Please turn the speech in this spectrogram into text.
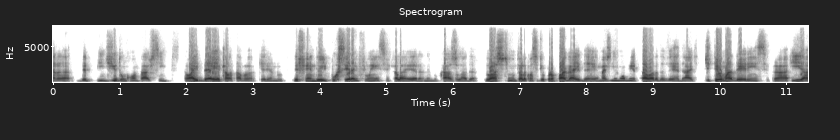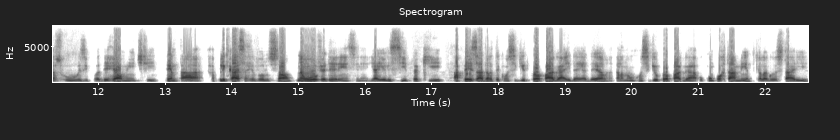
era dependia de um contágio simples. Então, a ideia que ela estava querendo defender, e por ser a influência que ela era, né, no caso lá da, do assunto, ela conseguiu propagar a ideia. Mas no momento da hora da verdade, de ter uma aderência para ir às ruas e poder realmente tentar aplicar essa revolução, não houve aderência. Né? E aí ele cita que, apesar dela ter conseguido propagar a ideia dela, ela não conseguiu propagar o comportamento que ela gostaria,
